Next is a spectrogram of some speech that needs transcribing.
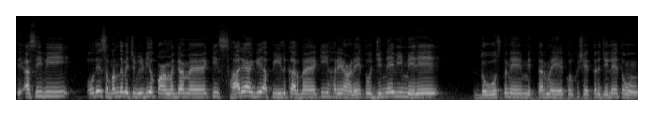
ਤੇ ਅਸੀਂ ਵੀ ਉਹਦੇ ਸੰਬੰਧ ਵਿੱਚ ਵੀਡੀਓ ਪਾਉਣ ਲੱਗਾ ਮੈਂ ਕਿ ਸਾਰਿਆਂ ਅੱਗੇ ਅਪੀਲ ਕਰਦਾ ਹਾਂ ਕਿ ਹਰਿਆਣੇ ਤੋਂ ਜਿੰਨੇ ਵੀ ਮੇਰੇ ਦੋਸਤ ਨੇ, ਮਿੱਤਰ ਨੇ ਕੁਰਕਸ਼ੇਤਰ ਜ਼ਿਲ੍ਹੇ ਤੋਂ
